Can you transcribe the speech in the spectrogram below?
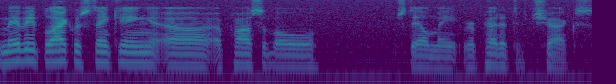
Maybe black was thinking uh, a possible stalemate, repetitive checks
